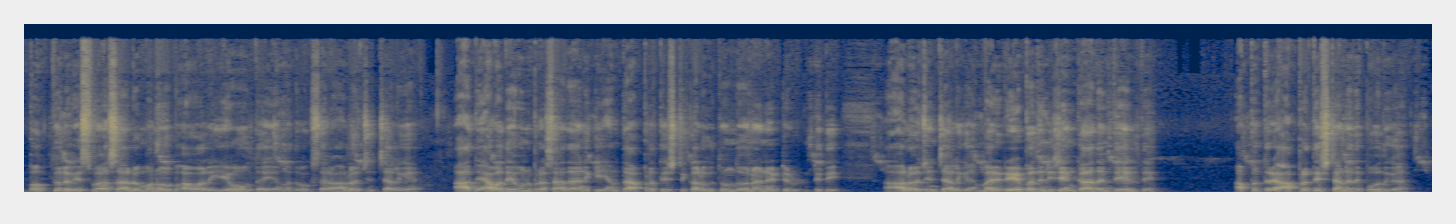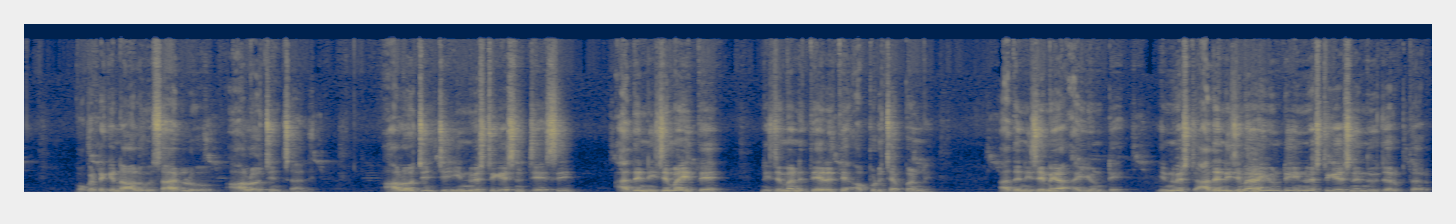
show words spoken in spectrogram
భక్తుల విశ్వాసాలు మనోభావాలు ఏమవుతాయి అన్నది ఒకసారి ఆలోచించాలిగా. ఆ దేవదేవుని ప్రసాదానికి ఎంత అప్రతిష్ట కలుగుతుందో అనేటువంటిది ఆలోచించాలిగా. మరి రేపది నిజం కాదని తేలితే అప్రత అప్రతిష్ట అన్నది పోదుగా? ఒకటికి నాలుగు సార్లు ఆలోచించాలి. ఆలోచించి ఇన్వెస్టిగేషన్ చేసి అది నిజమైతే నిజమని తేలితే అప్పుడు చెప్పండి. అది నిజమే అయ్యుంటే. ఇన్వెస్ట్ అదే నిజమే అయ్యుంటే ఇన్వెస్టిగేషన్ ఎందుకు జరుపుతారు?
